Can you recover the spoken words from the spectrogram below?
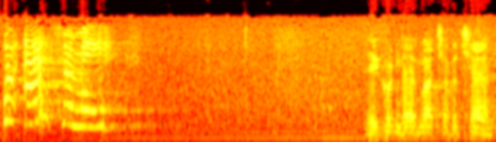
Well, answer me! They couldn't have much of a chance.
